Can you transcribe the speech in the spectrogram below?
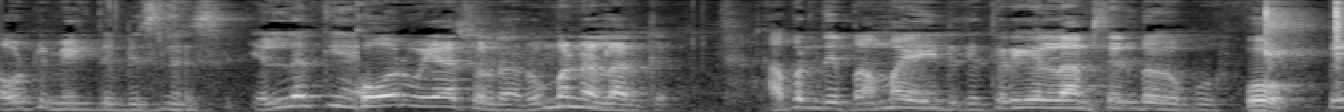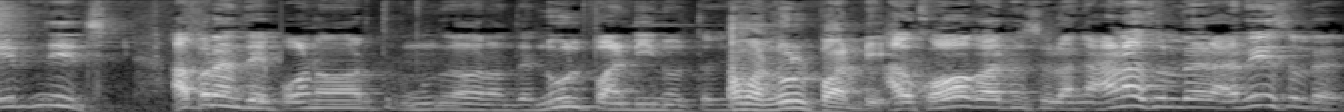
how to make the business எல்லாத்தையும் கோர்வையா சொல்றாரு. ரொம்ப நல்லா இருக்கு. அப்புறம் இந்த இப்போ அம்மா எழுதிட்டு இருக்க திரையெல்லாம் செண்பகப்பூ. ஓ. இருந்துச்சு அப்புறம் அந்த போன வாரத்துக்கு முந்தின வாரம் அந்த நூல் பாண்டின்னு ஒருத்தர் ஆமா நூல் பாண்டி. அவர் கோவக்காரன்னு சொல்லுவாங்க. ஆனா சொல்றாரு அதே சொல்றாரு.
